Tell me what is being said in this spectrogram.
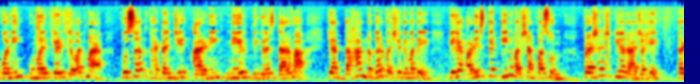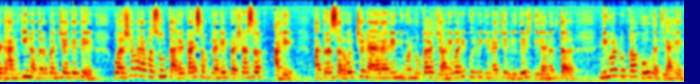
वणी उमरखेड यवतमाळ पुसद घाटंजी आर्णी नेर दिग्रस दारव्हा या दहा नगर परिषदेमध्ये गेल्या अडीच ते तीन वर्षांपासून प्रशासकीय राज आहे. तर ढानकी नगरपंचायत येथे वर्षभरापासून कार्यकाळ संपल्याने प्रशासक आहे. मात्र सर्वोच्च न्यायालयाने निवडणुका जानेवारीपूर्वी घेण्याचे निर्देश दिल्यानंतर निवडणुका होऊ घातल्या आहेत.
